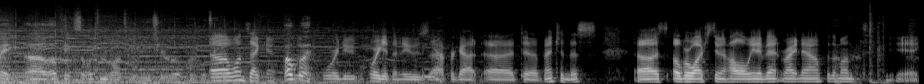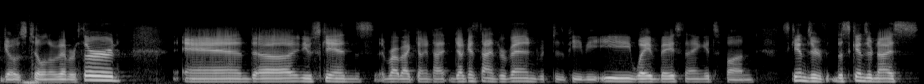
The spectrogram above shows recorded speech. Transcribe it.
Anyway, uh, okay, so let's move on to the news here real quick. Uh, one second. Oh, go ahead. Before we do, before we get the news, I forgot uh, to mention this. Uh, Overwatch doing a Halloween event right now for the month. It goes till November third, and uh, new skins. They brought back Junkenstein- Junkenstein's Revenge, which is a PVE wave-based thing. It's fun. Skins are the skins are nice.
